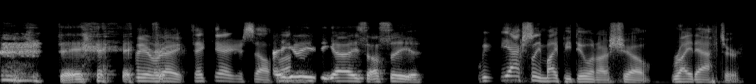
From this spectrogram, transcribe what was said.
see you right. Take care of yourself. Take huh? it easy, guys. I'll see you. We actually might be doing our show right after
